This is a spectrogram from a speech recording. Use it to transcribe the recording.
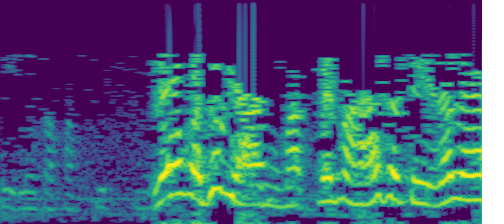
ติเร็วกว่าความคิดเร็วกว่าทุกอย่างมักเป็นมหาสติแล้วแหละ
